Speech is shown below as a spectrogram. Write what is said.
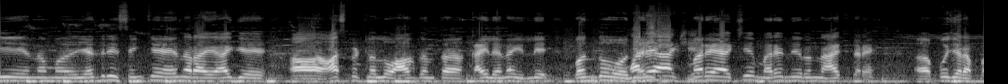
ಈ ನಮ್ಮ ಎದ್ರಿ ಸಂಖ್ಯೆ ಏನಾರ ಆಗಿ ಹಾಸ್ಪಿಟ್ಲಲ್ಲೂ ಆಗದಂತ ಕಾಯಿಲೆನ ಇಲ್ಲಿ ಬಂದು ಮರೆ ಹಾಕಿ. ಮರೆ ಹಾಕಿ ಮರೆ ನೀರನ್ನು ಹಾಕ್ತಾರೆ. ಪೂಜಾರಪ್ಪ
